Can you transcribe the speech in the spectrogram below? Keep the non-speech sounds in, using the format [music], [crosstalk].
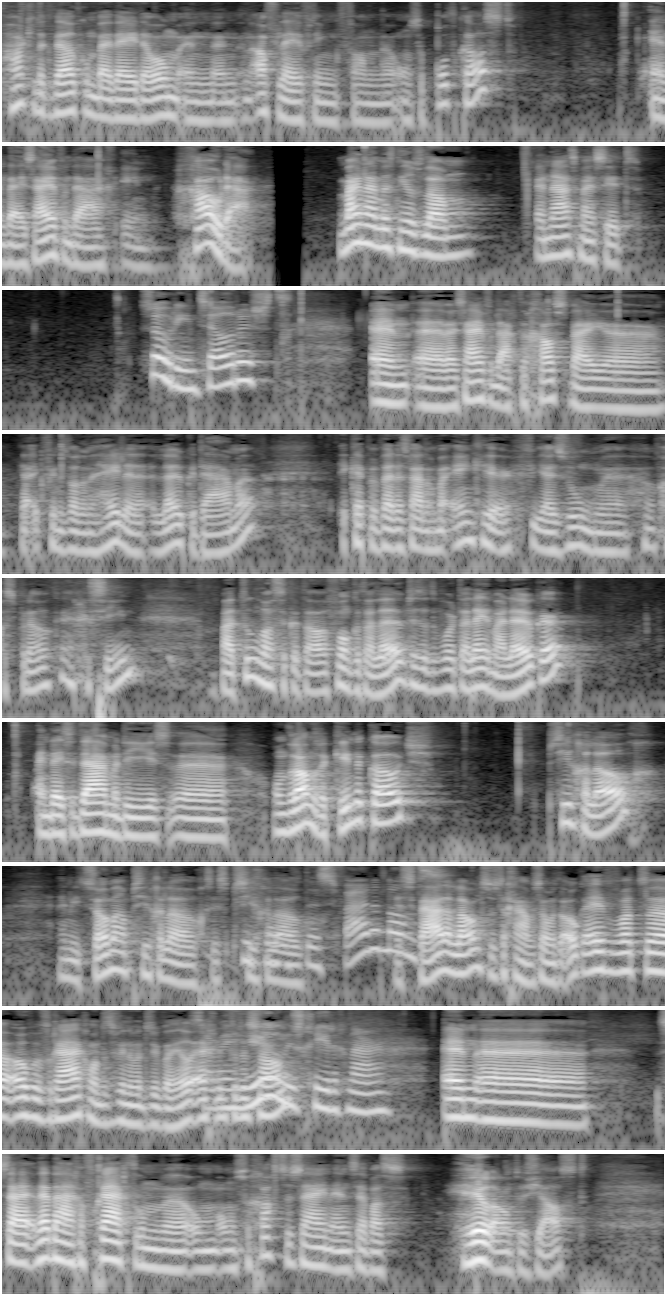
hartelijk welkom bij wederom een, een, een aflevering van uh, onze podcast. En wij zijn vandaag in Gouda. Mijn naam is Niels Lam en naast mij zit... Sorien Zelrust. En uh, wij zijn vandaag de gast bij, uh, ja, ik vind het wel een hele leuke dame. Ik heb haar weliswaar nog maar één keer [laughs] via Zoom uh, gesproken en gezien. Maar toen was ik het al, vond ik het al leuk, dus het wordt alleen maar leuker. En deze dame die is onder andere kindercoach, psycholoog. En niet zomaar een psycholoog, ze is psycholoog. Vaderlands. Des Vaderlands, dus daar gaan we zo meteen ook even wat over vragen, want dat vinden we natuurlijk wel heel erg interessant. heel nieuwsgierig naar. En zij, we hebben haar gevraagd om, uh, om onze gast te zijn en zij was heel enthousiast.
